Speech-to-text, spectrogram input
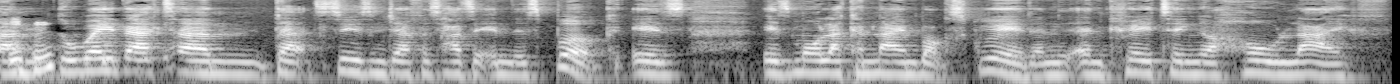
um, mm-hmm. the way that um, that susan jeffers has it in this book is is more like a nine box grid and, and creating a whole life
